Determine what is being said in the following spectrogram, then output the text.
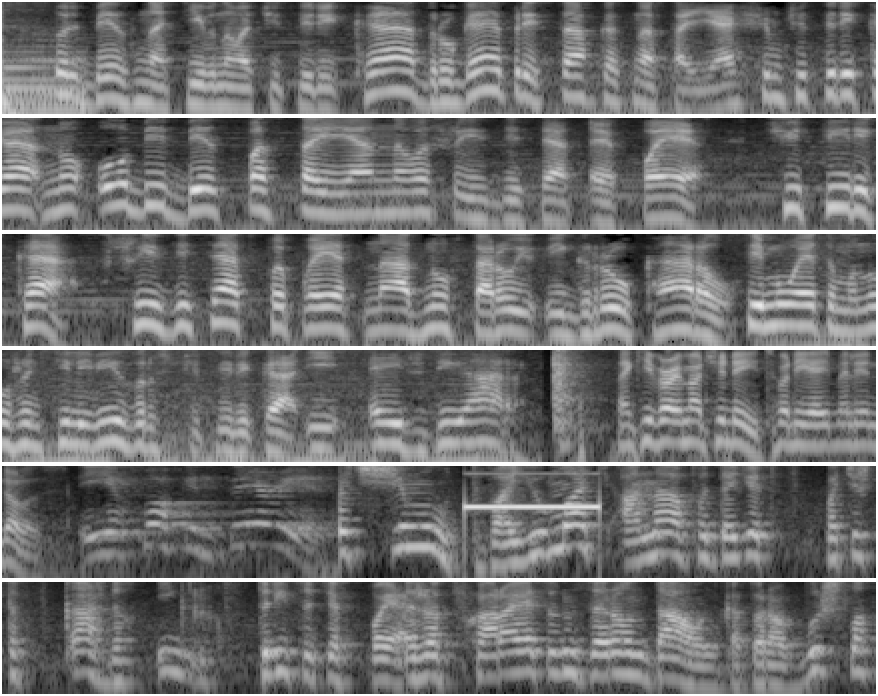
Консоль без нативного 4К, другая приставка с настоящим 4К, но обе без постоянного 60 FPS. 4К с 60 FPS на одну вторую игру, Карл. Всему этому нужен телевизор с 4К и HDR. Thank you very much indeed. $28 million. Почему, твою мать, она выдает в- почти что в каждых играх в 30 FPS? Даже в Horizon Zero Dawn, которая вышла,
